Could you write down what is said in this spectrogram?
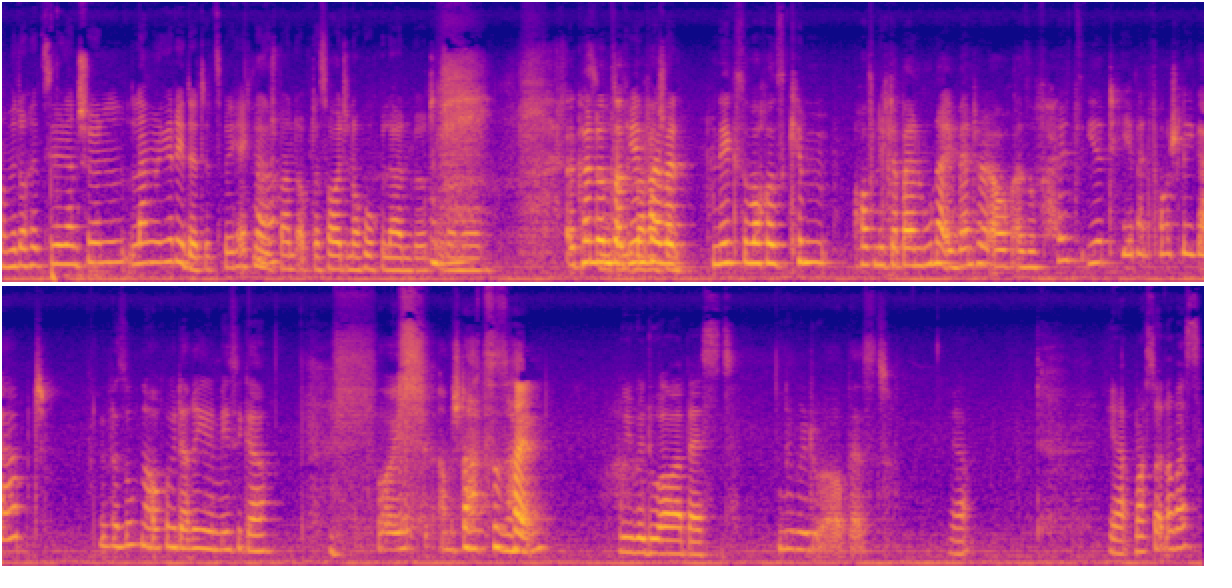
haben wir doch jetzt hier ganz schön lange geredet. Jetzt bin ich echt mal Ja. gespannt, ob das heute noch hochgeladen wird oder morgen. Ihr könnt uns auf jeden Fall, wenn, nächste Woche ist Kim hoffentlich dabei und Luna eventuell auch. Also falls ihr Themenvorschläge habt, wir versuchen auch wieder regelmäßiger für euch am Start zu sein. We will do our best. We will do our best. Ja. Ja, machst du heute noch was?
